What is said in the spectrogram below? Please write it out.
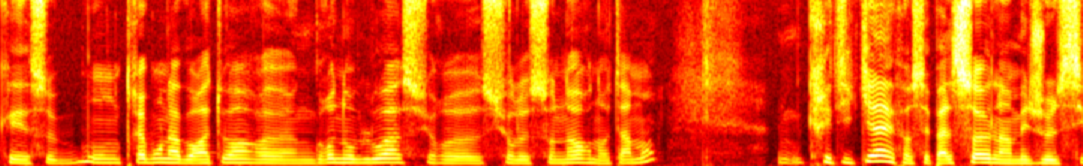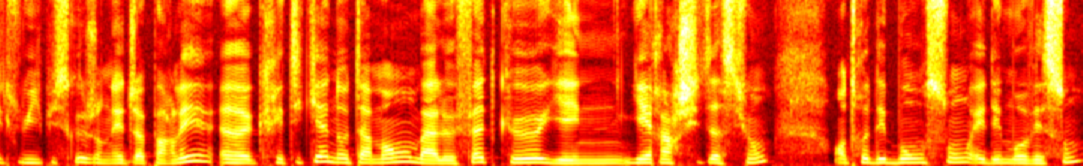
qui est ce bon, très bon laboratoire euh, grenoblois sur, sur le sonore notamment, critiquait, enfin c'est pas le seul, hein, mais je le cite lui puisque j'en ai déjà parlé, euh, critiquait notamment bah, le fait qu'il y ait une hiérarchisation entre des bons sons et des mauvais sons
